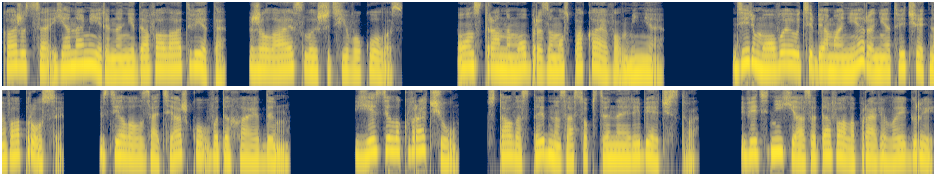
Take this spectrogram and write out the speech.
Кажется, я намеренно не давала ответа, желая слышать его голос. Он странным образом успокаивал меня. Дерьмовая у тебя манера не отвечать на вопросы. Сделал затяжку, выдыхая дым. Ездила к врачу. Стало стыдно за собственное ребячество. Ведь не я задавала правила игры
